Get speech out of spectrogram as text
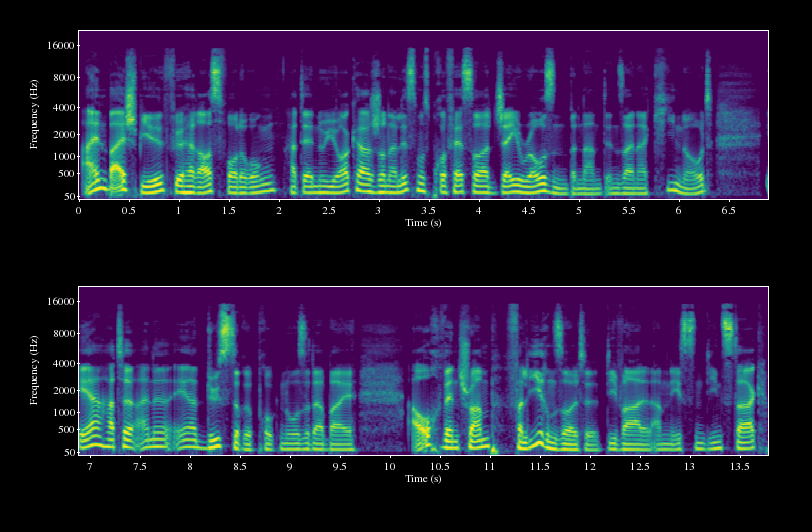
Ein Beispiel für Herausforderungen hat der New Yorker Journalismusprofessor Jay Rosen benannt in seiner Keynote. Er hatte eine eher düstere Prognose dabei. Auch wenn Trump verlieren sollte, die Wahl am nächsten Dienstag,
